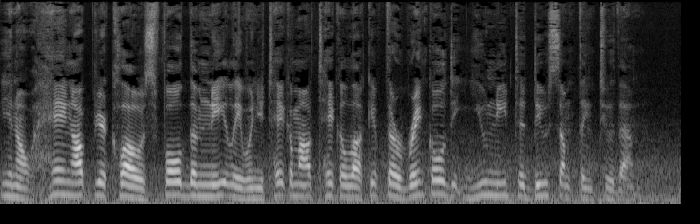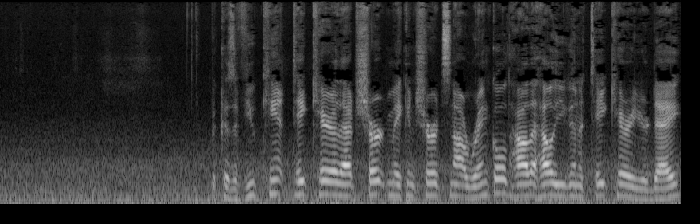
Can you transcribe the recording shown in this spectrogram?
You know, hang up your clothes, fold them neatly. When you take them out, take a look. If they're wrinkled, you need to do something to them. Because if you can't take care of that shirt, making sure it's not wrinkled, how the hell are you going to take care of your day?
